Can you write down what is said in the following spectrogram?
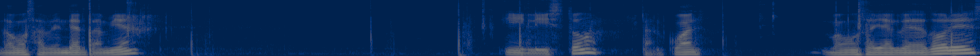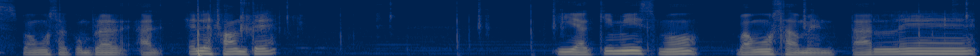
Lo vamos a vender también. Y listo, tal cual. Vamos allá a gladiadores. Vamos a comprar al elefante. Y aquí mismo vamos a aumentarle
